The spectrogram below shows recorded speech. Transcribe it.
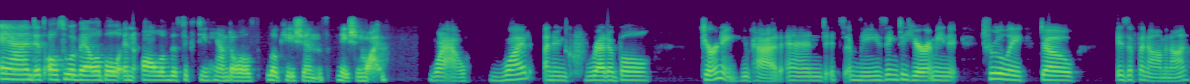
And it's also available in all of the 16 handles locations nationwide. Wow. What an incredible journey you've had. And it's amazing to hear. I mean, truly, dough is a phenomenon.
